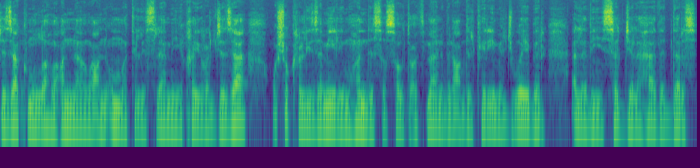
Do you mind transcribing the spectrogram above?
جزاكم الله عنا وعن أمة الإسلام خير الجزاء. وشكرا لزميلي مهندس الصوت عثمان بن عبد الكريم الجويبر الذي سجل هذا الدرس.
